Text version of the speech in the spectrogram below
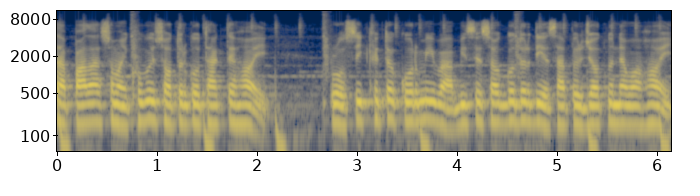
সাপ পালার সময় খুবই সতর্ক থাকতে হয়। প্রশিক্ষিত কর্মী বা বিশেষজ্ঞদের দিয়ে সাপের যত্ন নেওয়া হয়,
